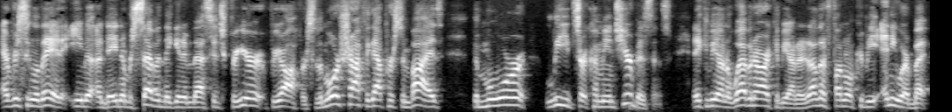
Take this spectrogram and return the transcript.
every single day email on day number seven, they get a message for your for your offer. So the more traffic that person buys, the more leads are coming into your business. It could be on a webinar, it could be on another funnel, it could be anywhere. But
